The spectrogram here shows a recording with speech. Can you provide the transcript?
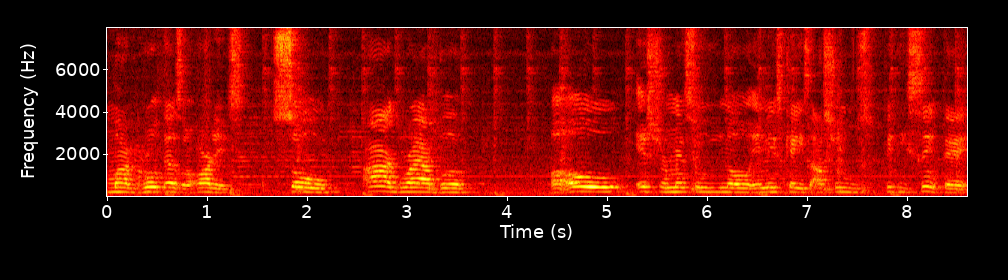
my growth as an artist. So I grab a, a old instrumental, you know. In this case, I choose 50 Cent that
